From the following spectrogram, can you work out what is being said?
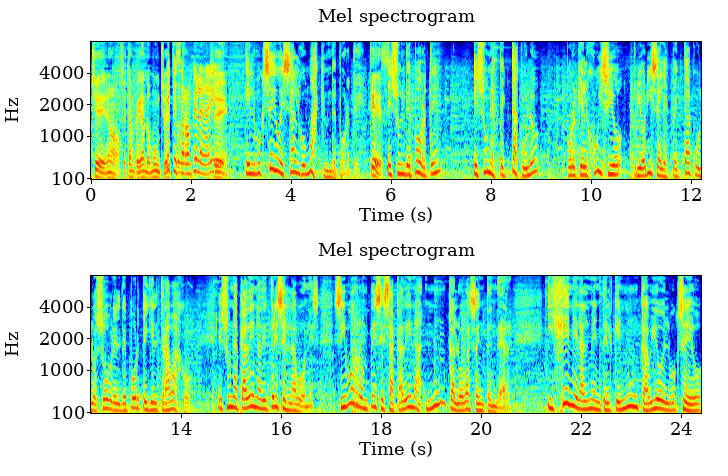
che, no, se están pegando mucho? Este estos"? se rompió la nariz. Sí. El boxeo es algo más que un deporte. ¿Qué es? Es un deporte, es un espectáculo, porque el juicio prioriza el espectáculo sobre el deporte y el trabajo. Es una cadena de tres eslabones. Si vos rompes esa cadena, nunca lo vas a entender. Y generalmente el que nunca vio el boxeo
